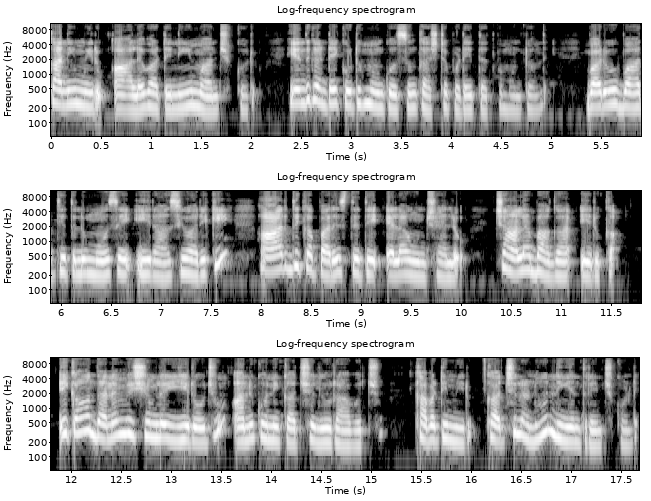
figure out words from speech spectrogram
కానీ మీరు ఆ అలవాటుని మార్చుకోరు. ఎందుకంటే కుటుంబం కోసం కష్టపడే తత్వం ఉంటుంది. బరువు బాధ్యతలు మోసే ఈ రాశి వారికి ఆర్థిక పరిస్థితి ఎలా ఉంచాలో చాలా బాగా ఎరుక. ఇక ధనం విషయంలో ఈ రోజు అనుకోని ఖర్చులు రావచ్చు. కాబట్టి మీరు ఖర్చులను నియంత్రించుకోండి.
